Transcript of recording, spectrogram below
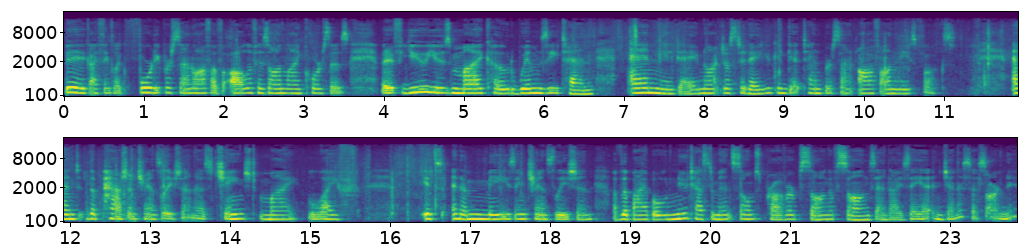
big, I think like 40% off of all of his online courses. But if you use my code WHIMSY10 any day, not just today, you can get 10% off on these books. And the Passion Translation has changed my life. It's an amazing translation of the Bible. New Testament, Psalms, Proverbs, Song of Songs, and Isaiah and Genesis are new.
